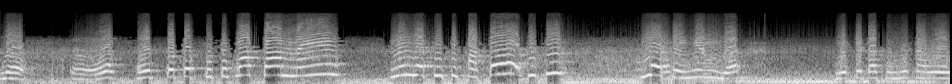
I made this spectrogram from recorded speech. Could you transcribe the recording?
Ya, eh, eh, tutup, tutup mata, Neng. Neng nggak tutup mata, tutup. Iya, kayaknya enggak. Ya, kita tunggu sampai...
